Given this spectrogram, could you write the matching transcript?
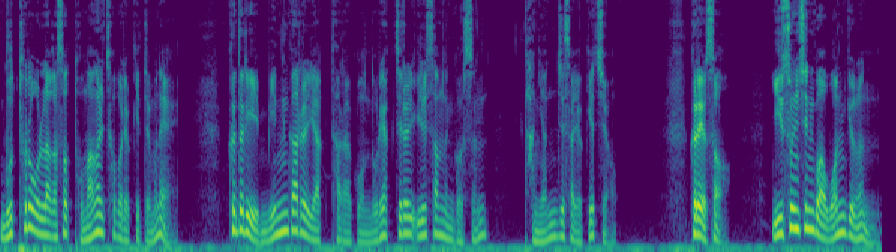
무트로 올라가서 도망을 쳐버렸기 때문에 그들이 민가를 약탈하고 노략질을 일삼는 것은 당연지사였겠죠. 그래서 이순신과 원규는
